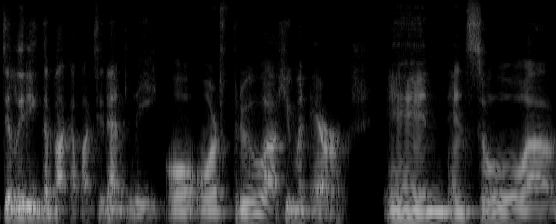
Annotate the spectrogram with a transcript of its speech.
deleting the backup accidentally or, or through uh, human error. And, and so uh,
